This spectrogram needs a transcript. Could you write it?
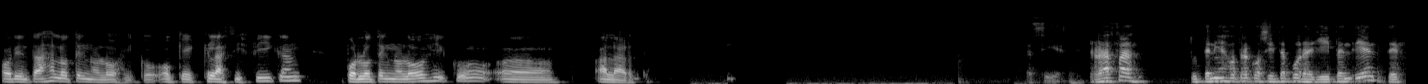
orientadas a lo tecnológico o que clasifican por lo tecnológico uh, al arte. Así es. Rafa, tú tenías otra cosita por allí pendiente.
